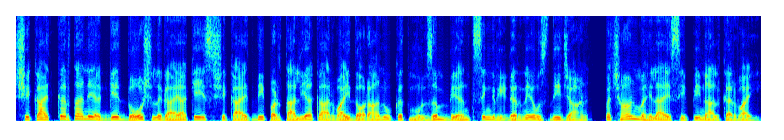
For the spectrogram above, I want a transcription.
ਸ਼ਿਕਾਇਤਕਰਤਾ ਨੇ ਅੱਗੇ ਦੋਸ਼ ਲਗਾਇਆ ਕਿ ਇਸ ਸ਼ਿਕਾਇਤ ਦੀ ਪੜਤਾਲੀਆ ਕਾਰਵਾਈ ਦੌਰਾਨ ਉਕਤ ਮੁਲਜ਼ਮ ਬੇਅੰਤ ਸਿੰਘ ਰੀਡਰ ਨੇ ਉਸ ਦੀ ਜਾਣ ਪਛਾਣ ਮਹਿਲਾ ਏਸੀਪੀ ਨਾਲ ਕਰਵਾਈ।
